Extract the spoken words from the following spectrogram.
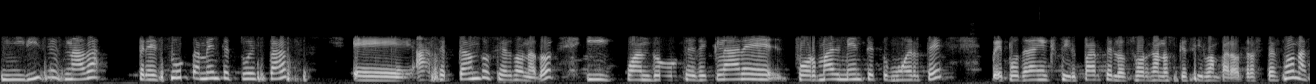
ni dices nada, presuntamente tú estás eh, aceptando ser donador y cuando se declare formalmente tu muerte, eh, podrán extirparte los órganos que sirvan para otras personas.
